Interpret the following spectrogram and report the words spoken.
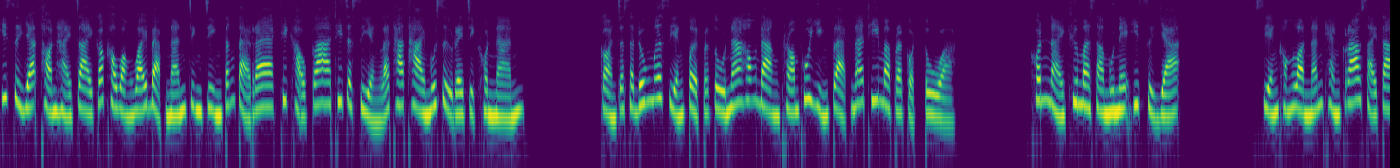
ฮิสึยะถอนหายใจก็เขาหวังไว้แบบนั้นจริง ๆ ตั้งแต่แรกที่เขากล้าที่จะเสี่ยงและท้าทายมุสึเรจิคนนั้น ก่อนจะสะดุ้งเมื่อเสียงเปิดประตูหน้าห้องดังพร้อมผู้หญิงแปลกหน้าที่มาปรากฏตัว คนไหนคือมาซามุเนะฮิสึยะ เสียงของหล่อนนั้นแข็งกร้าวสายตา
